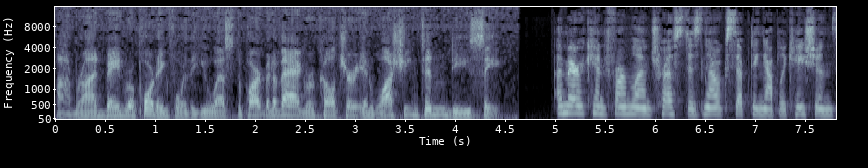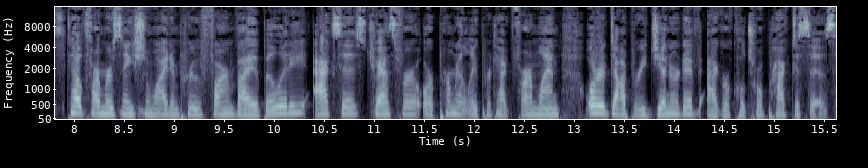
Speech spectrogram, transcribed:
I'm Rod Bain reporting for the U.S. Department of Agriculture in Washington, D.C. American Farmland Trust is now accepting applications to help farmers nationwide improve farm viability, access, transfer, or permanently protect farmland or adopt regenerative agricultural practices.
